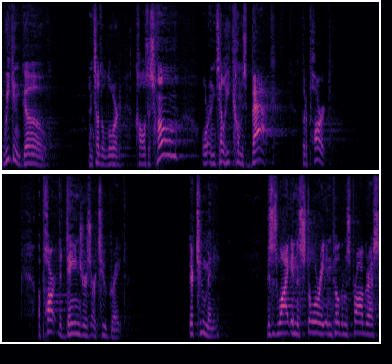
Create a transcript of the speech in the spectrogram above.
we can go until the Lord calls us home or until he comes back. But apart, apart, the dangers are too great. They're too many. This is why in the story in Pilgrim's Progress,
